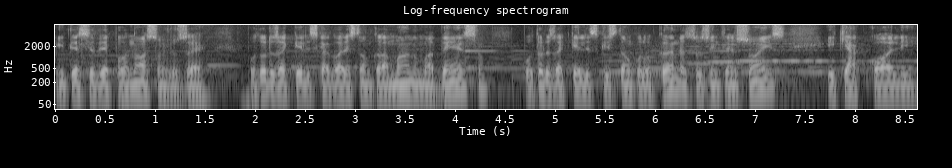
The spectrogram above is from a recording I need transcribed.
interceder por nós, São José, por todos aqueles que agora estão clamando uma bênção, por todos aqueles que estão colocando as suas intenções e que acolhe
